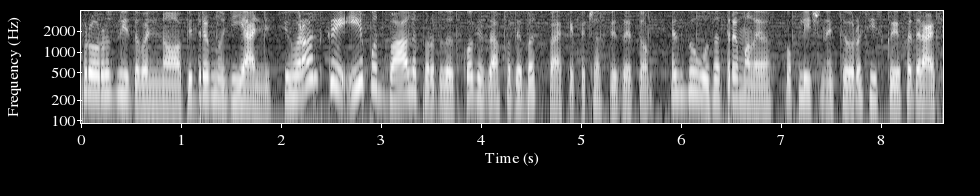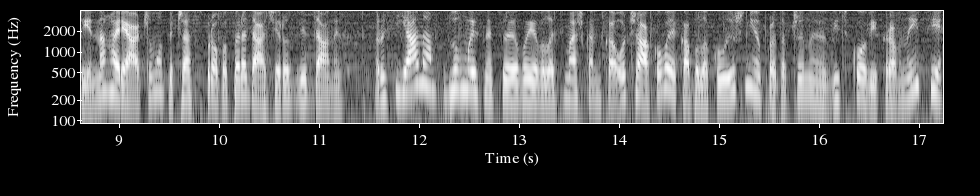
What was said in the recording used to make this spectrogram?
про розвідувально підривну діяльність фігурантки і подбали про додаткові заходи безпеки під час візиту. СБУ затримали поплічницю Російської Федерації на гарячому під час спроби передачі розвідданих Росіянам зловмисницею виявилась мешканка Очакова, яка була колишньою продавчиною військовій кравниці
